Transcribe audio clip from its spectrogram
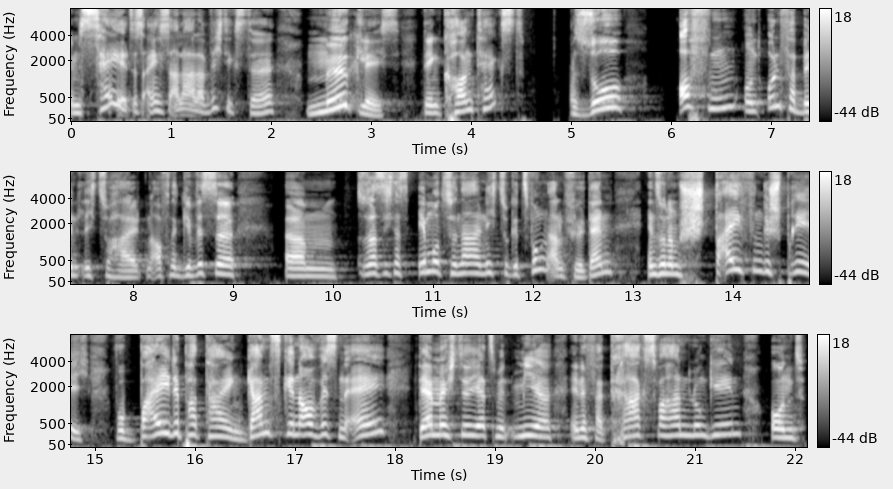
im Sales ist eigentlich das Aller, Allerwichtigste, möglichst den Kontext so offen und unverbindlich zu halten, auf eine gewisse, ähm, sodass sich das emotional nicht so gezwungen anfühlt. Denn in so einem steifen Gespräch, wo beide Parteien ganz genau wissen, ey, der möchte jetzt mit mir in eine Vertragsverhandlung gehen und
